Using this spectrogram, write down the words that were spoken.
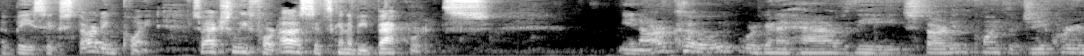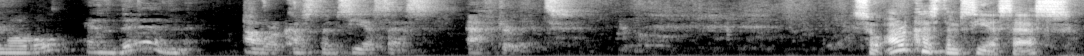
a basic starting point. So actually for us, it's going to be backwards. In our code, we're going to have the starting point of jQuery mobile and then our custom CSS after it. So our custom CSS,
